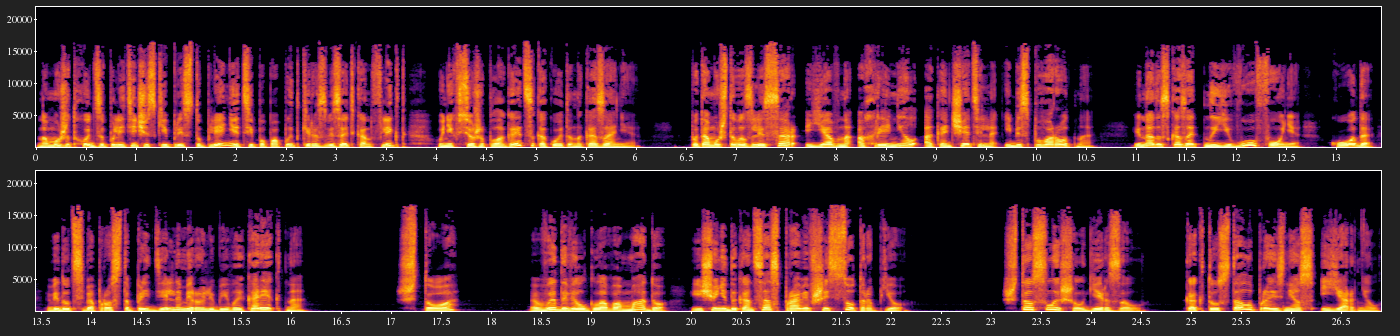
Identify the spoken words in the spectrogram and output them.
Но, может, хоть за политические преступления, типа попытки развязать конфликт, у них все же полагается какое-то наказание? Потому что Возлесар явно охренел окончательно и бесповоротно. И, надо сказать, на его фоне Кода ведут себя просто предельно миролюбиво и корректно. «Что?» — выдавил глава Мадо, еще не до конца справившись с оторопью. «Что слышал, Гирзел?» — как-то устало произнес Ярнил.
